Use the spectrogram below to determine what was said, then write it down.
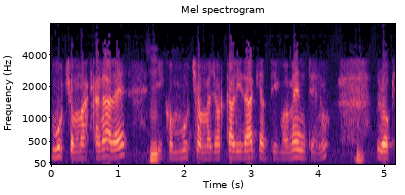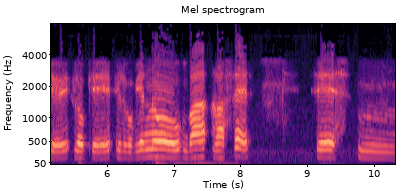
muchos más canales mm. y con mucha mayor calidad que antiguamente, ¿no? Mm. Lo que lo que el gobierno va a hacer es mm,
